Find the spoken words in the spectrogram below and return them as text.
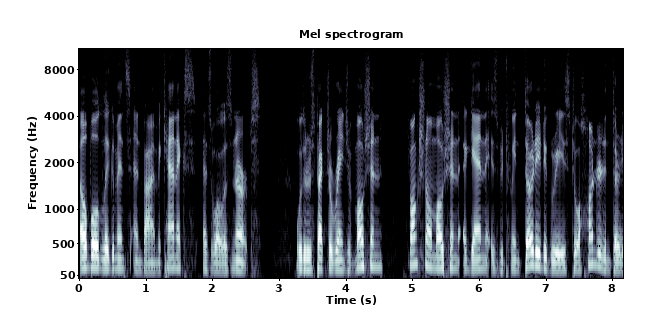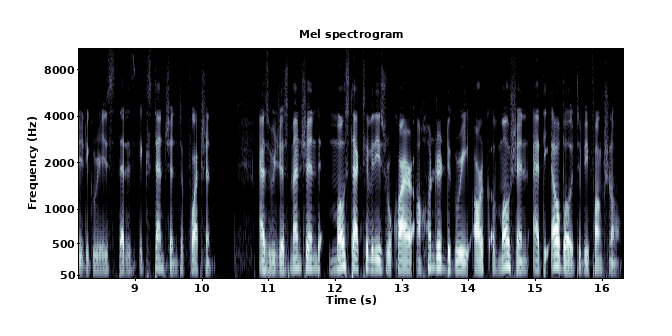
elbow ligaments and biomechanics, as well as nerves. With respect to range of motion, functional motion again is between 30 degrees to 130 degrees, that is extension to flexion. As we just mentioned, most activities require a 100 degree arc of motion at the elbow to be functional.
